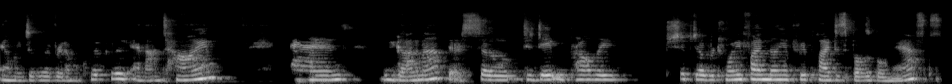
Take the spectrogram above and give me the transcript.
and we delivered them quickly and on time. And we got them out there. So to date, we probably shipped over 25 million three-ply disposable masks.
